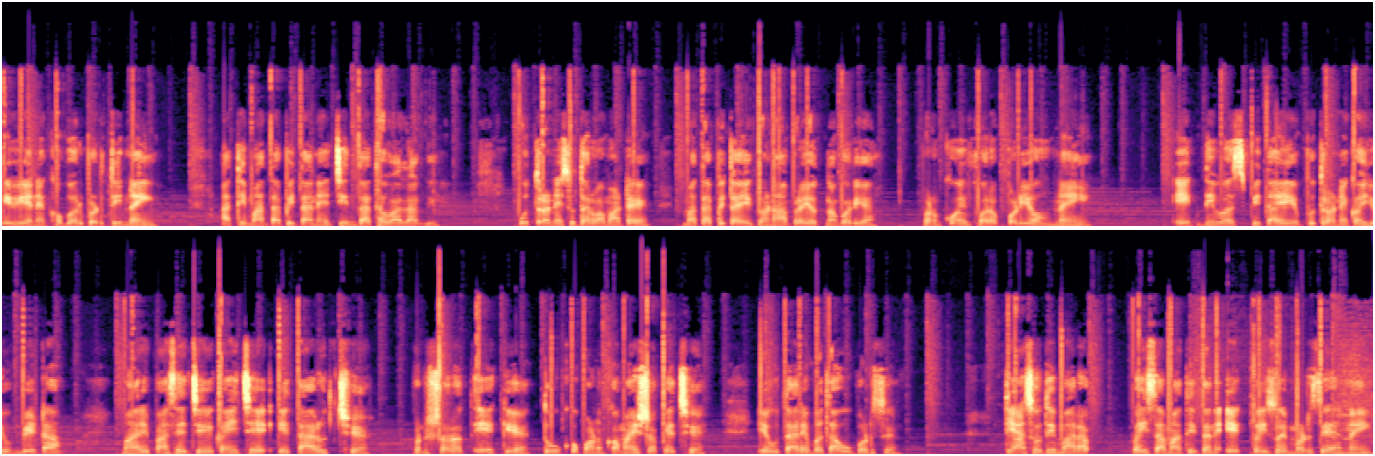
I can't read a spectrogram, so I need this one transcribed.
એવી એને ખબર પડતી નહીં. આથી માતા પિતાને ચિંતા થવા લાગી. પુત્રને સુધારવા માટે માતા પિતાએ ઘણા પ્રયત્નો કર્યા, પણ કોઈ ફરક પડ્યો નહીં. એક દિવસ પિતાએ પુત્રને કહ્યું, બેટા, મારી પાસે જે કંઈ છે એ તારું જ છે, પણ શરત એ કે તું પણ કમાઈ શકે છે, એવું તારે બતાવવું પડશે. ત્યાં સુધી મારા પૈસામાંથી તને એક પૈસોય મળશે નહીં.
